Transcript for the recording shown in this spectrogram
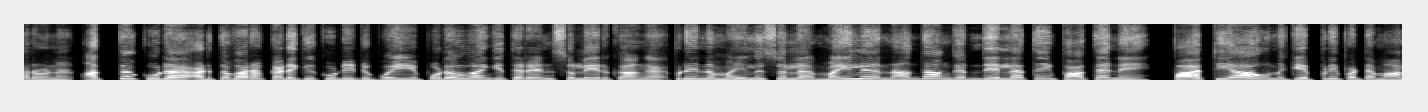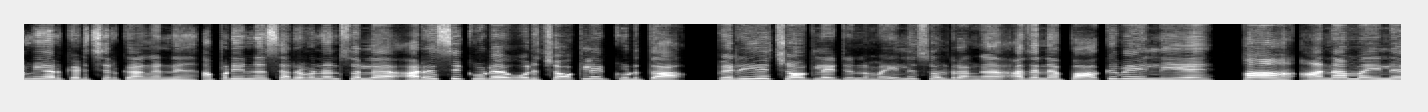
சரவணன். அத்தை கூட அடுத்த வாரம் கடைக்கு கூட்டிட்டு போய் புடவை வாங்கி தரேன்னு சொல்லியிருக்காங்க. அப்படின்னு மயிலு சொல்ல மயிலு நான் தான் அங்க இருந்து எல்லாத்தையும் பார்த்தேனே. பாத்தியா? உனக்கு எப்படிப்பட்ட மாமியார் கிடைச்சிருக்காங்கன்னு? அப்படின்னு சரவணன் சொல்ல அரசி கூட ஒரு சாக்லேட் கொடுத்தா? பெரிய சாக்லேட்னு மயிலு சொல்றாங்க. அத நான் பார்க்கவே இல்லையே. ஆ ஆனா மயிலு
